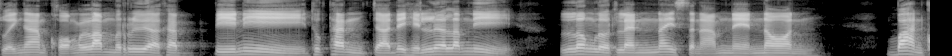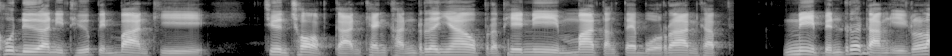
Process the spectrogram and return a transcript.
สวยงามของลำเรือครับ ปีนี้ทุกท่านจะได้เห็นเรือลำนี้ล่องโหลดแลนในสนามแน่นอน บ้านโคเดือนี่ถือเป็นบ้านที่ชื่นชอบการแข่งขันเรือยาวประเพณีมาตั้งแต่โบราณครับ นี่เป็นเรือดังอีกล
